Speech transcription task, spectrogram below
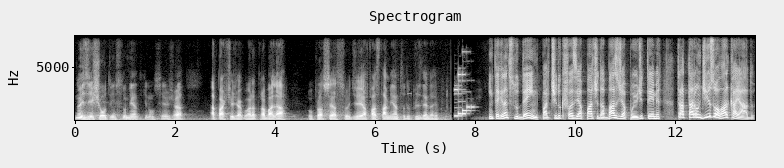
não existe outro instrumento que não seja, a partir de agora, trabalhar o processo de afastamento do presidente da República. Integrantes do DEM, partido que fazia parte da base de apoio de Temer, trataram de isolar Caiado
